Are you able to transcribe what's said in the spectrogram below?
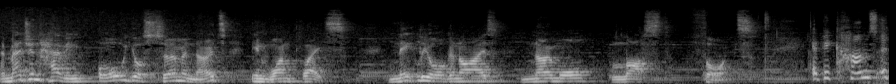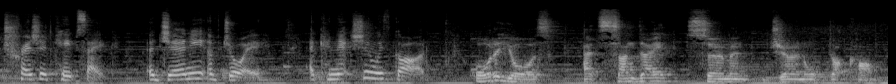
Imagine having all your sermon notes in one place, neatly organized, no more lost thoughts. It becomes a treasured keepsake, a journey of joy, a connection with God. Order yours at SundaySermonJournal.com.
